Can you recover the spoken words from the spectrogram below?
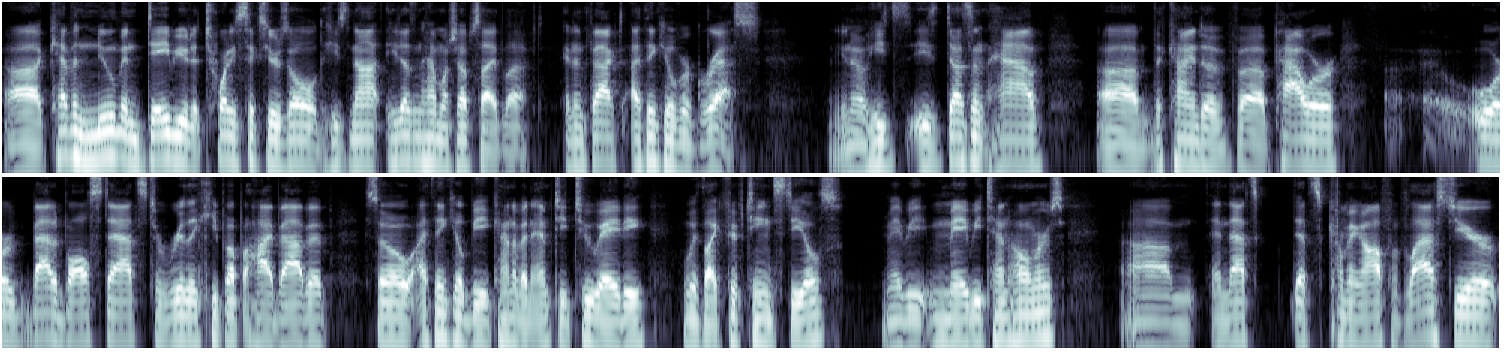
Uh, Kevin Newman debuted at 26 years old. He's not. He doesn't have much upside left, and in fact, I think he'll regress. You know, he's he doesn't have uh, the kind of uh, power uh, or batted ball stats to really keep up a high BABIP. So I think he'll be kind of an empty 280 with like 15 steals, maybe maybe 10 homers, um, and that's that's coming off of last year,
